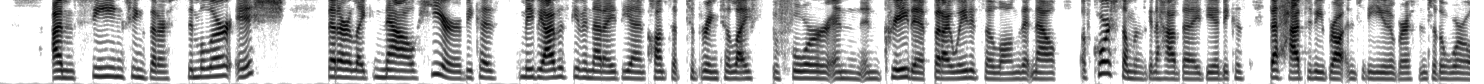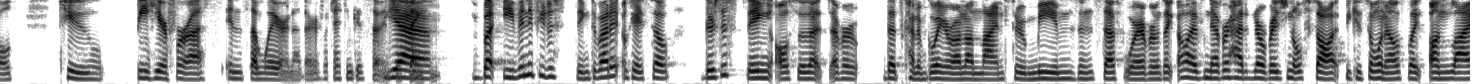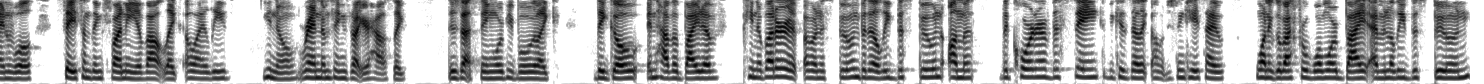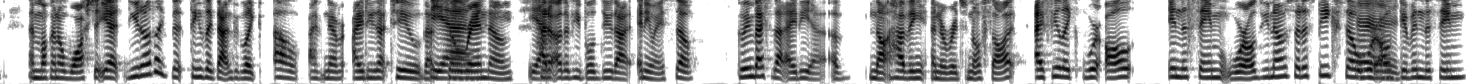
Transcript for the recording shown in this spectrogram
i'm seeing things that are similar-ish that are like now here because maybe I was given that idea and concept to bring to life before and and create it, but I waited so long that now, of course, someone's going to have that idea because that had to be brought into the universe, into the world, to be here for us in some way or another, which I think is so interesting. Yeah. But even if you just think about it, okay, so there's this thing also that's ever that's kind of going around online through memes and stuff where everyone's like, "Oh, I've never had an original thought because someone else like online will say something funny about like, "Oh, I leave, you know, random things about your house." Like there's that thing where people like they go and have a bite of peanut butter on a spoon, but they'll leave the spoon on the the corner of the sink because they're like, "Oh, just in case I want to go back for one more bite, I'm gonna leave the spoon. I'm not gonna wash it yet." You know, like the things like that, and people are like, "Oh, I've never, I do that too. That's Yeah. so random." Yeah. How do other people do that? Anyway, so going back to that idea of not having an original thought, I feel like we're all in the same world, you know, so to speak. So we're all Mm. given the same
